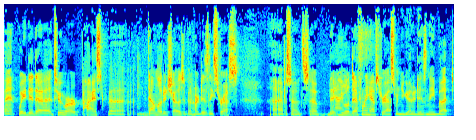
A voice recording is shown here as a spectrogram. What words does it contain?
Man, we did uh, two of our highest uh, downloaded shows have been our Disney stress uh, episodes. So th- you will definitely have stress when you go to Disney, but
